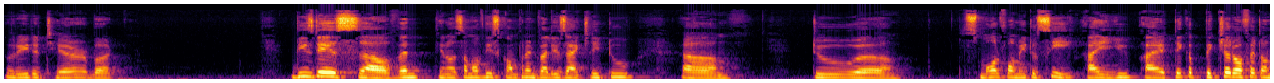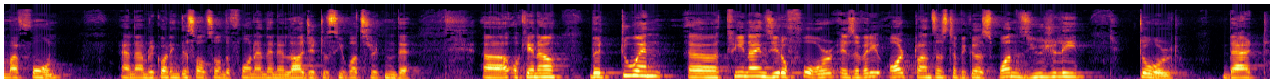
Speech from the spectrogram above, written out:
read it here, but these days, uh, when you know some of these component values are actually too um, too uh, small for me to see, I I take a picture of it on my phone, and I'm recording this also on the phone, and then enlarge it to see what's written there. Uh, okay, now the 2N3904 uh, is a very odd transistor because one's usually told that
